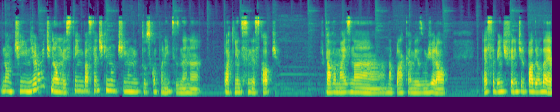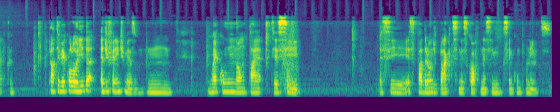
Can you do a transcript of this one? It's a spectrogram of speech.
não tinham. Geralmente não, mas tem bastante que não tinham muitos componentes, né? Na plaquinha do cinescópio. Ficava mais na, na placa mesmo geral. Essa é bem diferente do padrão da época. Pra TV colorida é diferente mesmo. Hum, não é comum não tá, ter esse, esse, esse padrão de placa de cinescope, né? Sem, sem componentes.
